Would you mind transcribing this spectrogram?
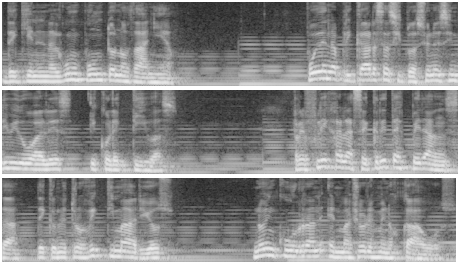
de quien en algún punto nos daña. Pueden aplicarse a situaciones individuales y colectivas. Refleja la secreta esperanza de que nuestros victimarios no incurran en mayores menoscabos.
